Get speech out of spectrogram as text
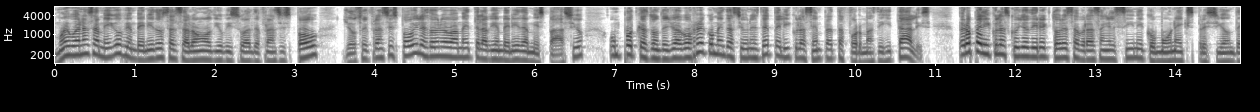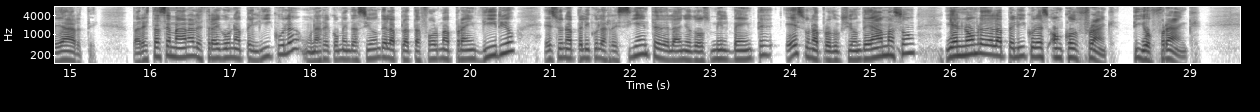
Muy buenas amigos, bienvenidos al Salón Audiovisual de Francis Poe. Yo soy Francis Poe y les doy nuevamente la bienvenida a mi espacio, un podcast donde yo hago recomendaciones de películas en plataformas digitales, pero películas cuyos directores abrazan el cine como una expresión de arte. Para esta semana les traigo una película, una recomendación de la plataforma Prime Video. Es una película reciente del año 2020, es una producción de Amazon y el nombre de la película es Uncle Frank, Tío Frank.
